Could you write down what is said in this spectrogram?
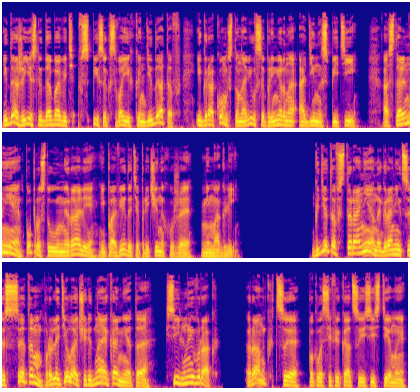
и даже если добавить в список своих кандидатов, игроком становился примерно один из пяти. Остальные попросту умирали и поведать о причинах уже не могли. Где-то в стороне, на границе с Сетом, пролетела очередная комета. Сильный враг. Ранг С по классификации системы.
